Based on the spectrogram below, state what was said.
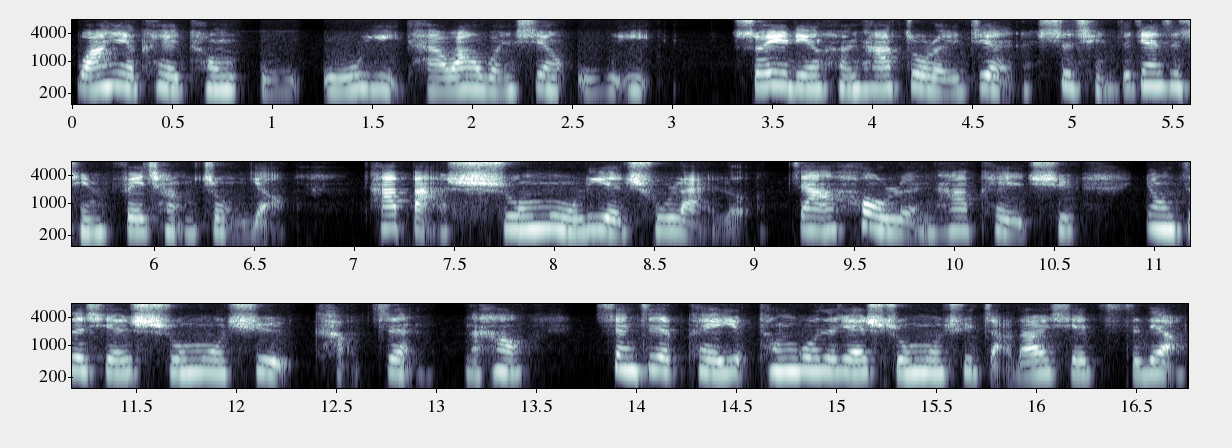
网也可以通无无矣，台湾文献无矣。所以连横他做了一件事情，这件事情非常重要，他把书目列出来了，这样后人他可以去用这些书目去考证，然后甚至可以通过这些书目去找到一些资料。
